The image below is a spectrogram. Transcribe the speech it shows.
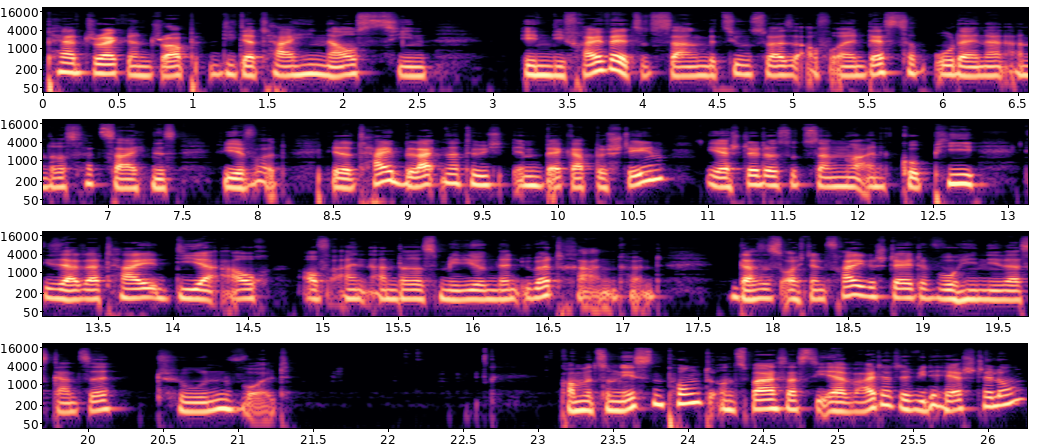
per Drag and Drop die Datei hinausziehen in die freie Welt sozusagen, beziehungsweise auf euren Desktop oder in ein anderes Verzeichnis, wie ihr wollt. Die Datei bleibt natürlich im Backup bestehen. Ihr erstellt euch sozusagen nur eine Kopie dieser Datei, die ihr auch auf ein anderes Medium dann übertragen könnt. Das ist euch dann freigestellt, wohin ihr das Ganze tun wollt. Kommen wir zum nächsten Punkt und zwar ist das die erweiterte Wiederherstellung.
